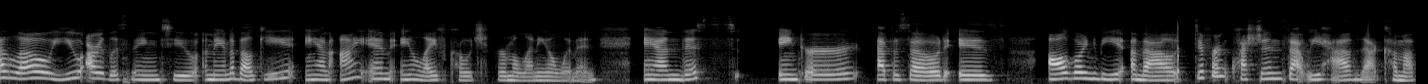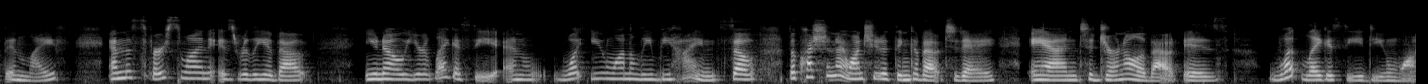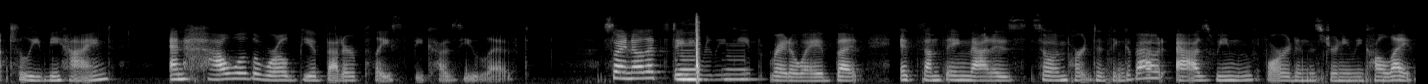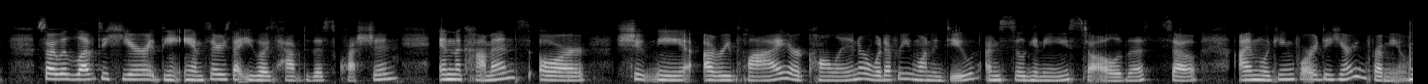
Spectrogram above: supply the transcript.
Hello, you are listening to Amanda Belke, and I am a life coach for millennial women. And this anchor episode is all going to be about different questions that we have that come up in life. And this first one is really about you know, your legacy and what you want to leave behind. So, the question I want you to think about today and to journal about is what legacy do you want to leave behind? And how will the world be a better place because you lived? So I know that's digging really mm-hmm. deep right away, but it's something that is so important to think about as we move forward in this journey we call life. So I would love to hear the answers that you guys have to this question in the comments or shoot me a reply or call in or whatever you want to do. I'm still getting used to all of this, so I'm looking forward to hearing from you.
